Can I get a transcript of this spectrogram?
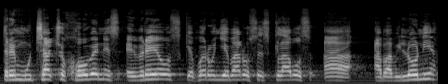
tres muchachos jóvenes hebreos que fueron llevados esclavos a, a Babilonia.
